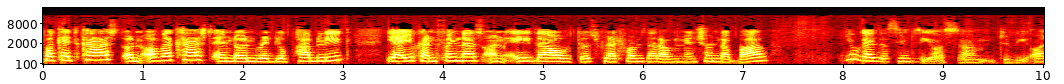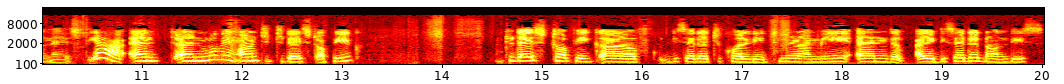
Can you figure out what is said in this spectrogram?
pocket cast on overcast and on radio public. Yeah you can find us on either of those platforms that i've mentioned above. You guys are simply awesome to be honest. Yeah and and moving on to today's topic today's topic i've decided to call it mirror me and i decided on this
